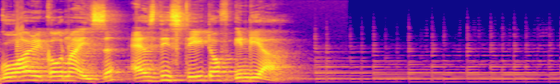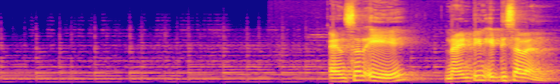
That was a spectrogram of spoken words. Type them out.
Goa recognized as the state of India? Answer A 1987.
